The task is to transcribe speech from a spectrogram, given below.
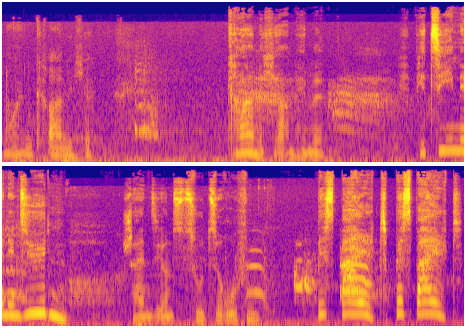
Neun Kraniche. Kraniche am Himmel. Wir ziehen in den Süden, scheinen sie uns zuzurufen. Bis bald, bis bald.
